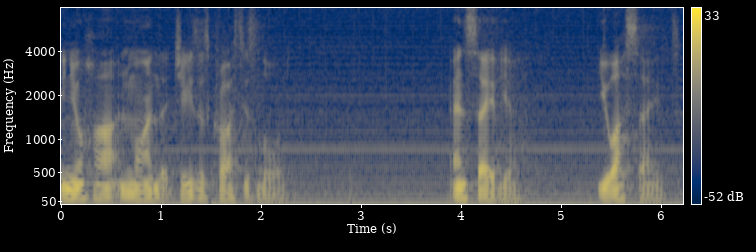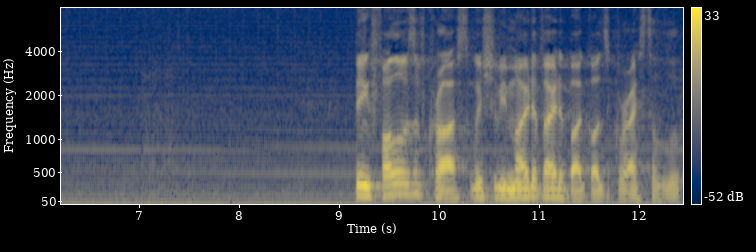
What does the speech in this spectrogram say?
in your heart and mind that Jesus Christ is Lord and Saviour, you are saved. Being followers of Christ, we should be motivated by God's grace to,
